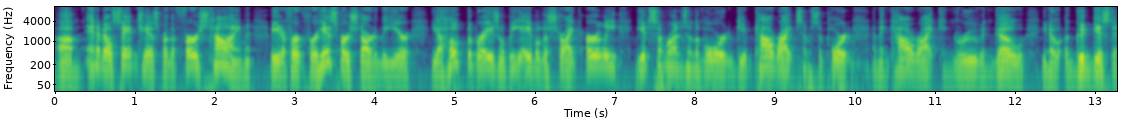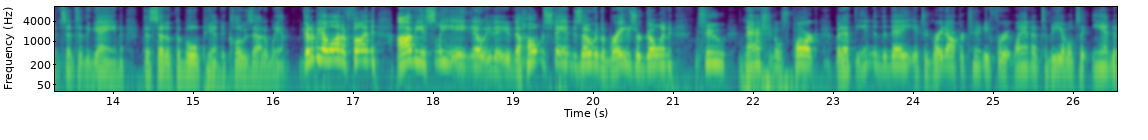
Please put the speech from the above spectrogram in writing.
um, Anibal Sanchez for the first time, you know, for, for his first start of the year, you hope the Braves will be able to strike early, get some runs on the board, give Kyle Wright some support, and then Kyle Wright can groove and go, you know, a good distance into the game to set up the bullpen to close out a win. Going to be a lot of fun. Obviously, eh, you know, the, the homestand is over. The Braves are going to Nationals Park, but at the end of the day, it's a great opportunity for Atlanta to be able to end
